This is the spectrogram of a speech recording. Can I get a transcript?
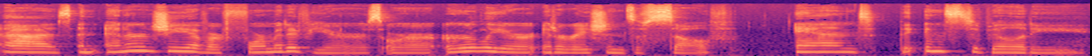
as an energy of our formative years or our earlier iterations of self and the instability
